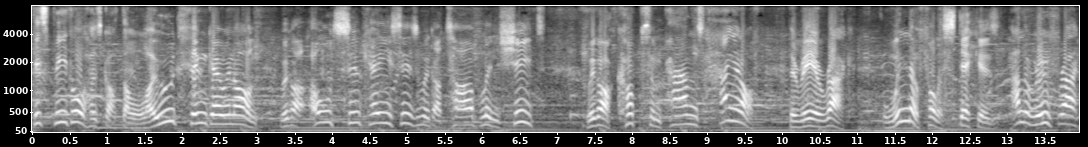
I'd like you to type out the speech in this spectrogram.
This Beetle has got the load thing going on. We've got old suitcases, we've got tarpaulin sheets, we've got cups and pans hanging off the rear rack window full of stickers and the roof rack.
